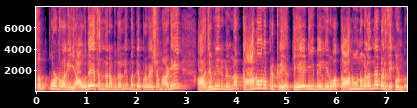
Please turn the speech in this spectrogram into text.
ಸಂಪೂರ್ಣವಾಗಿ ಯಾವುದೇ ಸಂದರ್ಭದಲ್ಲಿ ಮಧ್ಯಪ್ರವೇಶ ಮಾಡಿ ಆ ಜಮೀನುಗಳನ್ನ ಕಾನೂನು ಪ್ರಕ್ರಿಯೆ ಕೆ ಡಿ ಬಿಯಲ್ಲಿರುವ ಕಾನೂನುಗಳನ್ನೇ ಬಳಸಿಕೊಂಡು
